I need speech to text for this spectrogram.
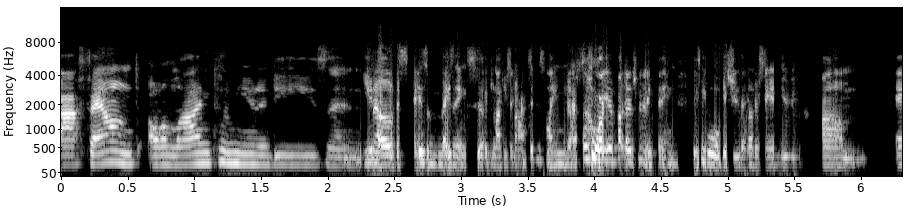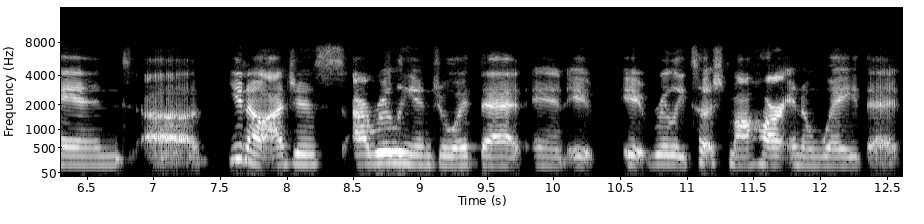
I found online communities, and you know, it's, it's amazing to like, explain, you know, story about anything. People will get you to understand you. Um, and uh, you know, I just I really enjoyed that, and it it really touched my heart in a way that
